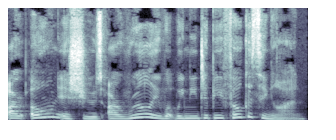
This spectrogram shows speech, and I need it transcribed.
Our own issues are really what we need to be focusing on.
